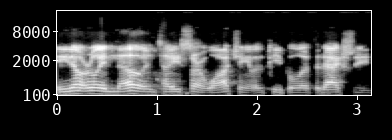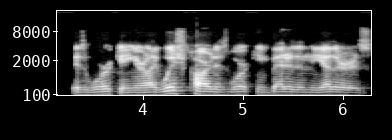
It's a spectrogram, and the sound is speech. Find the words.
And you don't really know until you start watching it with people if it actually is working or like which part is working better than the others.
